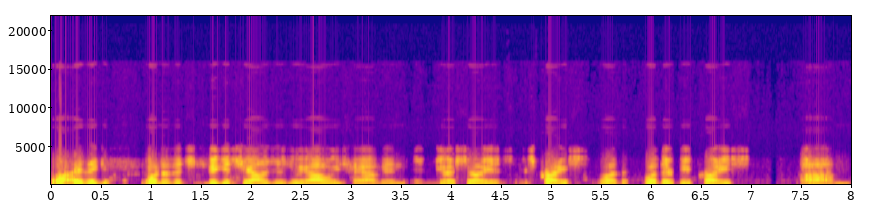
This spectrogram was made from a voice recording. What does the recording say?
Well, I think one of the biggest challenges we always have in, in USO is, is price, whether, whether it be price um,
